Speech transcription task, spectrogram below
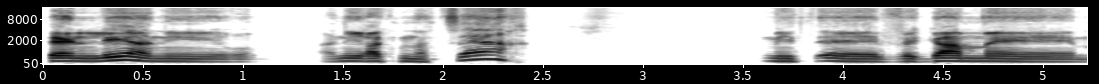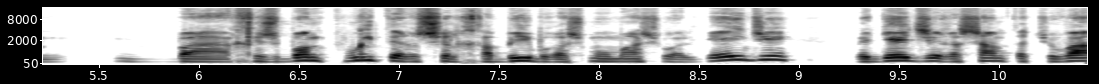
תן לי, אני, אני רק מנצח. אה, וגם אה, בחשבון טוויטר של חביב רשמו משהו על גייג'י, וגייג'י רשם את התשובה,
